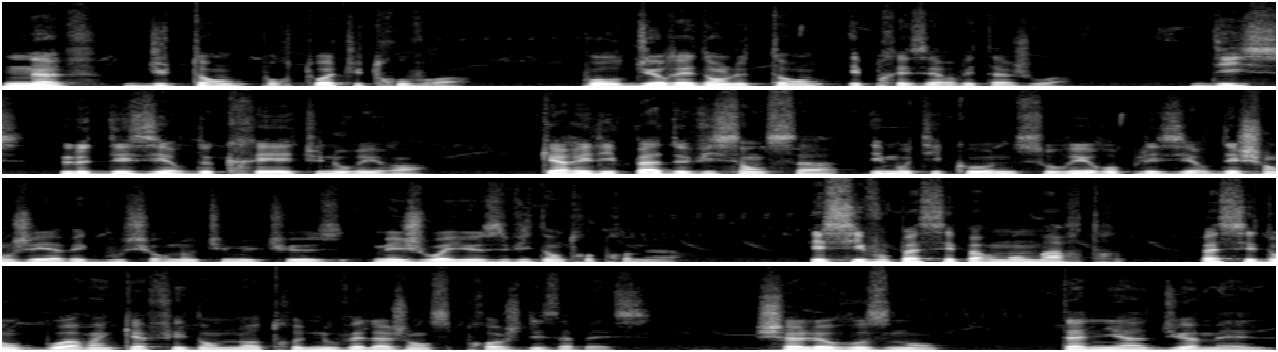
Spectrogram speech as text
9. Du temps pour toi tu trouveras, pour durer dans le temps et préserver ta joie. 10. Le désir de créer tu nourriras, car il a pas de vie sans ça, émoticône, sourire au plaisir d'échanger avec vous sur nos tumultueuses mais joyeuses vies d'entrepreneurs. Et si vous passez par Montmartre, passez donc boire un café dans notre nouvelle agence proche des abbesses. Chaleureusement, Tania Duhamel,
